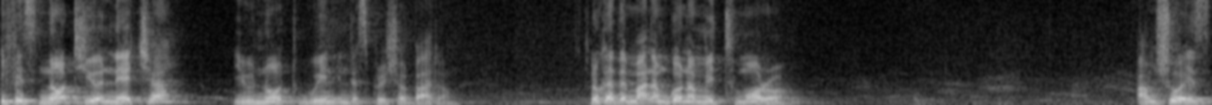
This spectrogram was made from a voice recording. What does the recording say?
if it's not your nature, you will not win in the spiritual battle. Look at the man I'm going to meet tomorrow. I'm sure he's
